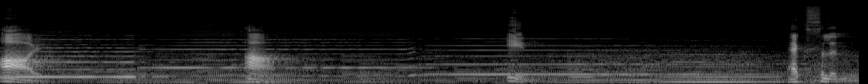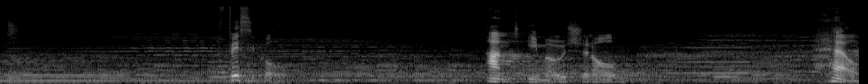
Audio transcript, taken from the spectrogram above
I am in excellent physical and emotional health.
